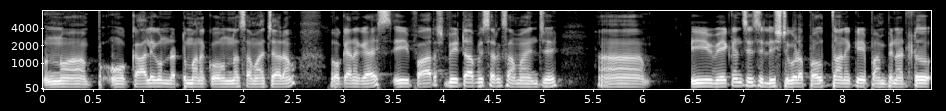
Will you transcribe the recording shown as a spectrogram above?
ఉన్న- ఖాళీగా ఉన్నట్టు మనకు ఉన్న సమాచారం. ఓకేనా గ్యాస్ ఈ ఫారెస్ట్ బీట్ ఆఫీసర్కి సంబంధించి ఈ వేకెన్సీస్ లిస్ట్ కూడా ప్రభుత్వానికి పంపినట్లు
